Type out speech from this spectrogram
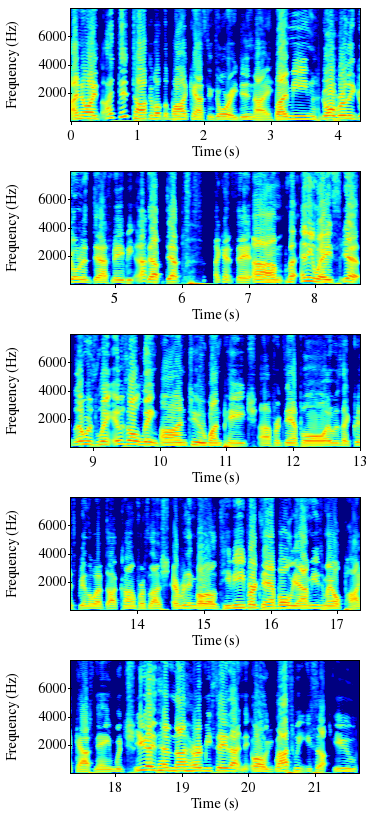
I know I, I did talk about the podcasting story, didn't I? But I mean, go really go into depth, maybe. Depth, depth I can't say it. Um, but anyways, yeah, there was link. It was all linked onto one page. Uh, for example, it was like crispyontheweb.com forward slash everything about TV. For example, yeah, I'm using my old podcast name, which you guys have not heard me say that. Well, last week you saw you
